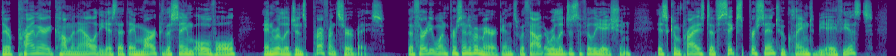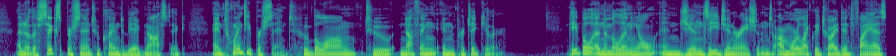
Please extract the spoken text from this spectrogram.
Their primary commonality is that they mark the same oval in religion's preference surveys. The 31% of Americans without a religious affiliation is comprised of 6% who claim to be atheists, another 6% who claim to be agnostic, and 20% who belong to nothing in particular. People in the millennial and Gen Z generations are more likely to identify as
